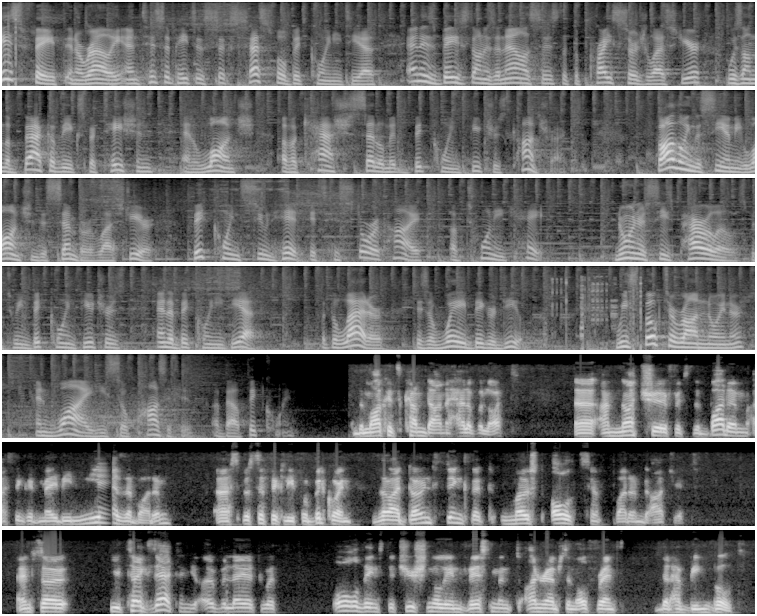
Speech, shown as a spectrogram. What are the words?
His faith in a rally anticipates a successful Bitcoin ETF and is based on his analysis that the price surge last year was on the back of the expectation and launch of a cash settlement Bitcoin futures contract. Following the CME launch in December of last year, Bitcoin soon hit its historic high of 20K. Neuner sees parallels between Bitcoin futures and a Bitcoin ETF, but the latter is a way bigger deal. We spoke to Ran Neuner and why he's so positive about Bitcoin. The market's come down a hell of a lot. Uh, I'm not sure if it's the bottom. I think it may be near the bottom, uh, specifically for Bitcoin, though I don't think that most alts have bottomed out yet. And so you take that and you overlay it with all the institutional investment on ramps and off ramps that have been built.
